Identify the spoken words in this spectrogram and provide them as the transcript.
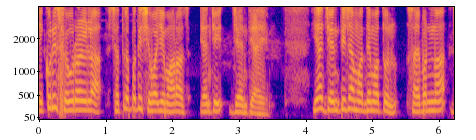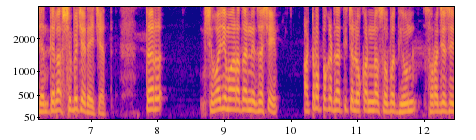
एकोणीस फेब्रुवारीला छत्रपती शिवाजी महाराज यांची जयंती आहे. या जयंतीच्या माध्यमातून साहेबांना जनतेला शुभेच्छा द्यायच्या आहेत. तर शिवाजी महाराजांनी जसे अठरा पगड जातीच्या लोकांना सोबत घेऊन स्वराज्याचे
